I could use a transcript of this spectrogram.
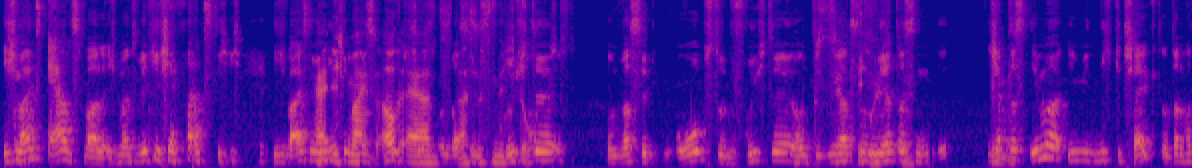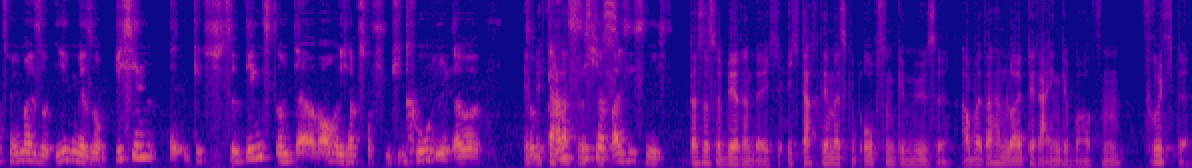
Ich mein's ernst, Walle. Ich mein's wirklich ernst. Ich, ich weiß Ja, nämlich ich nicht, mein's was auch Obst ist ernst, und was das sind ist nicht Früchte Obst. und was sind Obst und Früchte und Obst die sind ganzen, mir das, ich habe Eben, das immer irgendwie nicht gecheckt und dann hat mir immer so irgendwer so ein bisschen äh, gedingst und äh, auch ich habe es auch schon gegoogelt, aber so Eben, ich ganz sicher das- weiß ich es nicht. Das ist das Verwirrende. Ich, ich dachte immer, es gibt Obst und Gemüse. Aber dann haben Leute reingeworfen, Früchte.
